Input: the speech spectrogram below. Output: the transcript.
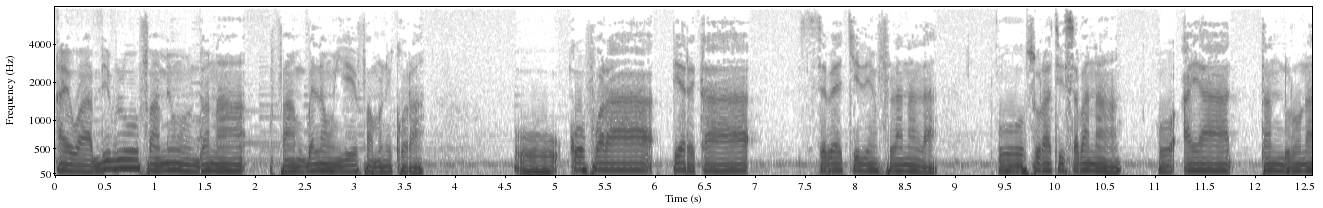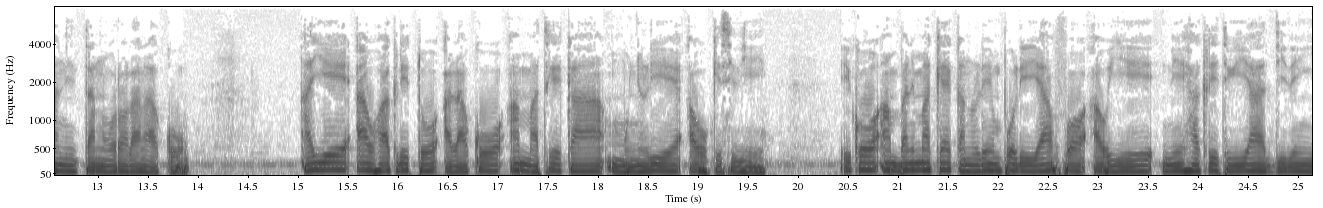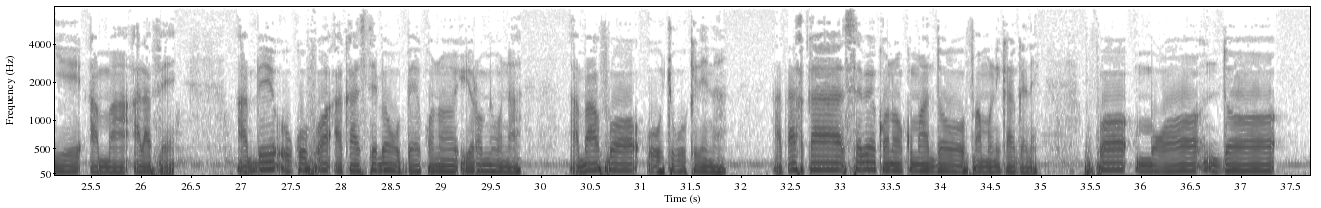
ayiwa bibulu fan minnu dɔnna fan gbɛlɛnw ye faamuni kora o ko fɔra piyɛri ka sɛbɛ cilen filanan la o surati sabanan o aya tan duurunan ni tan wɔɔrɔla la ko a ye aw hakili to a la ko an matigi ka muɲuli ye aw kisili ye i ko an balimakɛ kanulen poli y'a fɔ aw ye ni hakilitigiya dilen ye a ma ala fɛ a bɛ o kofɔ a ka sɛbɛnw bɛɛ kɔnɔ yɔrɔ minw na a b'a fɔ o cogo kelen na a ka sɛbɛn kɔnɔ kuma dɔw faamuli ka gɛlɛn fɔ mɔgɔ dɔ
